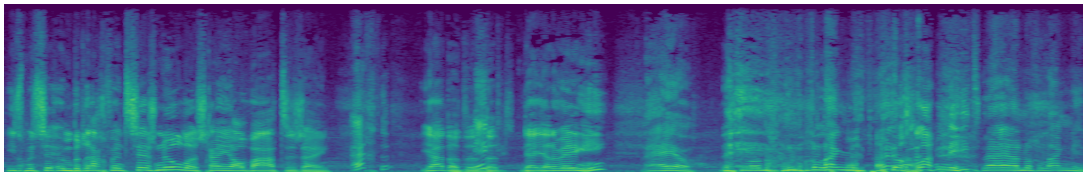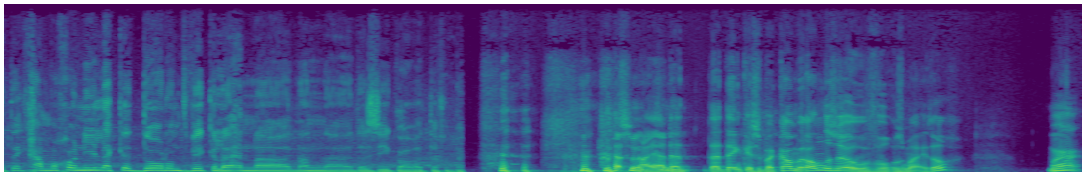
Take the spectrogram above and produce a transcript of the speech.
Iets met ze- een bedrag van 6-0 schijnt al water te zijn. Echt? Ja, dat, dat, dat- ja, ja, dat weet ik niet. Nee joh, nog, nog, nog lang niet. Nog lang niet? Nee, ja, nog lang niet. Ik ga me gewoon niet lekker doorontwikkelen en eh, dan, eh, dan zie ik wel wat er gebeurt. Nou ja, daar, daar denken ze bij Cambuur anders over volgens mij, toch? Maar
